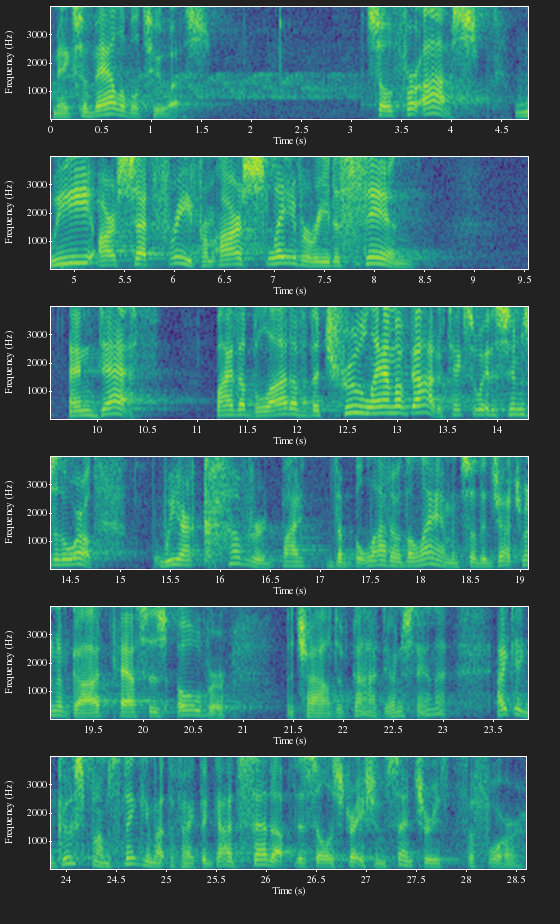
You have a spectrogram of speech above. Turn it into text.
makes available to us. So for us, we are set free from our slavery to sin and death by the blood of the true Lamb of God who takes away the sins of the world. We are covered by the blood of the Lamb, and so the judgment of God passes over the child of God. Do you understand that? I get goosebumps thinking about the fact that God set up this illustration centuries before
